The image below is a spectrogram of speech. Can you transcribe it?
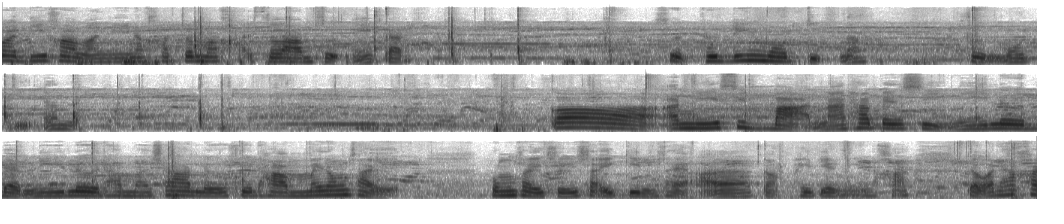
วัสดีค่ะวันนี้นะคะ จะมาขายสลามสูตรนี้กันสูตรพุดดิ้งโมจินะสูตรโมจินั่นแหละก็อันนี้สิบบาทนะ ถ้าเป็นสีนี้เลยแบบนี้เลยธรรมชาติเลยคือทำไม่ต้องใส่ลงใส่สีใส่กลิ่นใส่กับเพชรอย่างนี้นะคะ แต่ว่าถ้าใคร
